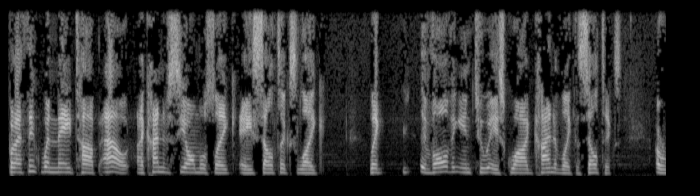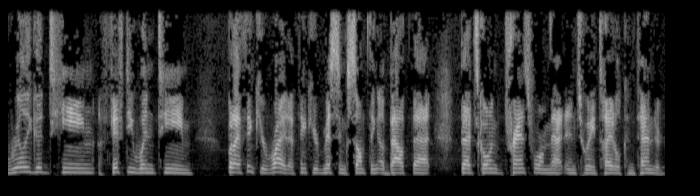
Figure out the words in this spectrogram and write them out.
but I think when they top out, I kind of see almost like a Celtics like like evolving into a squad kind of like the Celtics, a really good team, a 50 win team. But I think you're right. I think you're missing something about that that's going to transform that into a title contender.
